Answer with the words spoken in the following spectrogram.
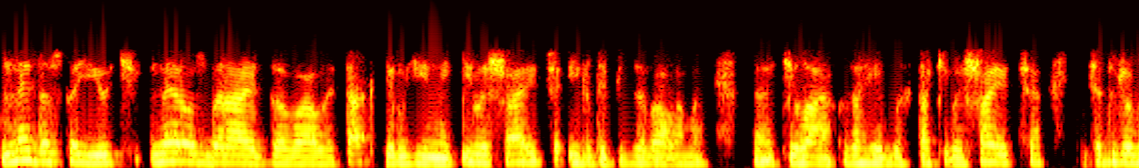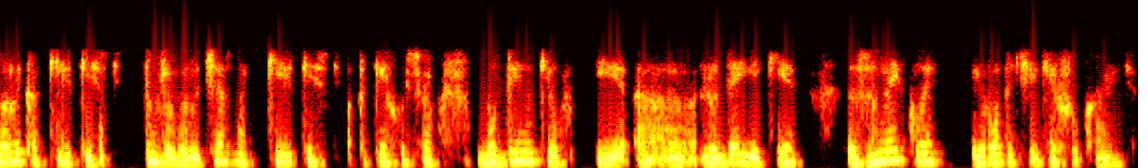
не достають, не розбирають завали. Так ті руїни і лишаються, і люди під завалами е, тіла загиблих так і лишаються. І це дуже велика кількість, дуже величезна кількість таких ось будинків і е, людей, які зникли, і родичі, яких шукають.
